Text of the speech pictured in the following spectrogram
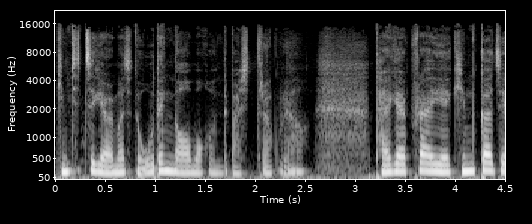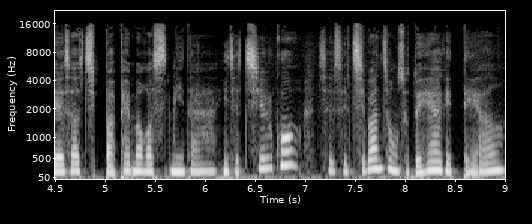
김치찌개 얼마 전에 오뎅 넣어 먹었는데 맛있더라고요. 달걀 프라이에 김까지 해서 집밥 해 먹었습니다. 이제 치우고 슬슬 집안 청소도 해야겠대요.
